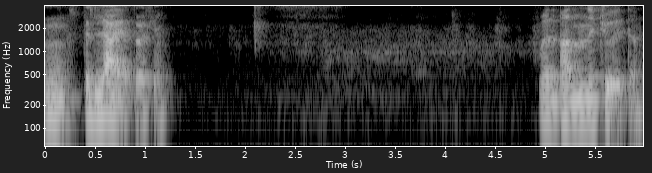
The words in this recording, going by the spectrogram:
М, стріляє трохи. Ви, напевно, не чуєте.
